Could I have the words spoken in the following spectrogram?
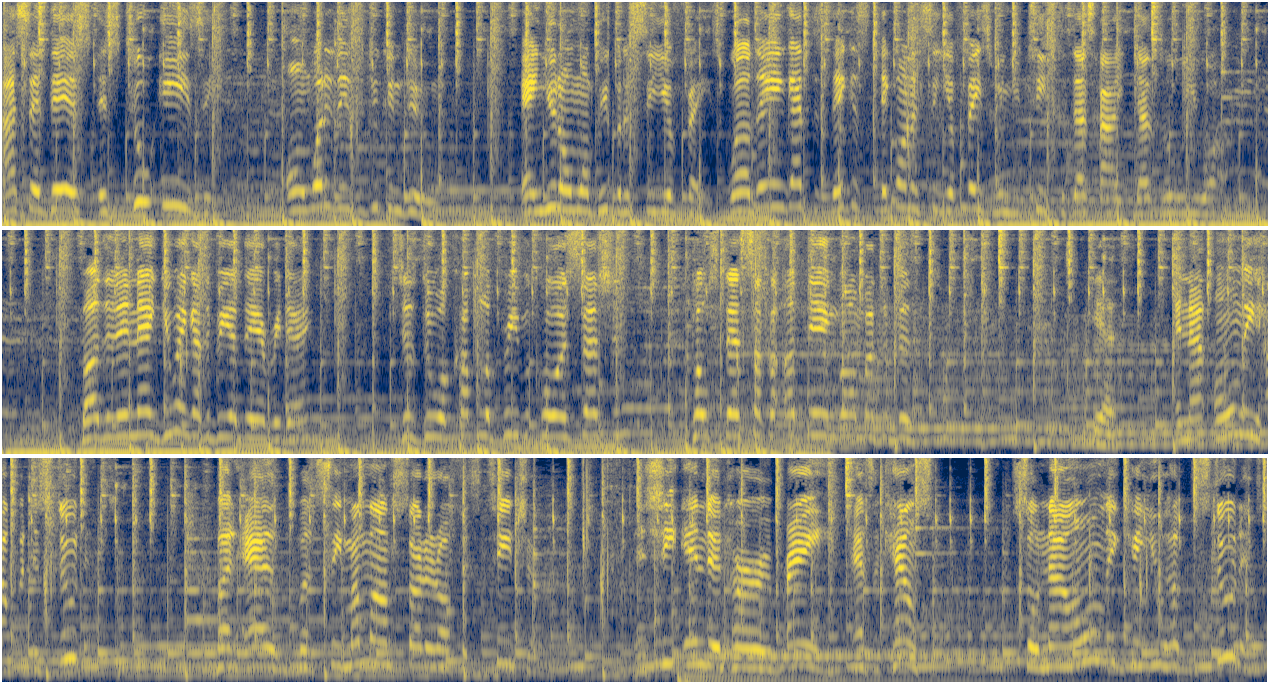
I said this it's too easy on what it is that you can do, and you don't want people to see your face. Well, they ain't got this. They can, they're gonna see your face when you teach, because that's how that's who you are. But other than that, you ain't got to be up there every day. Just do a couple of pre-recorded sessions, post that sucker up there, and go on about your business. Yes. And not only helping the students, but as but see, my mom started off as a teacher, and she ended her reign as a counselor. So not only can you help the students,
